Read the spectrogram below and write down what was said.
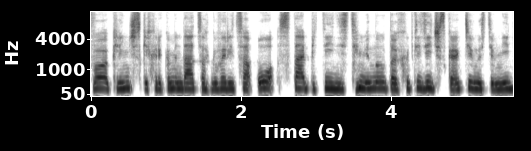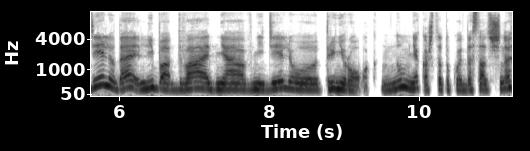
В клинических рекомендациях говорится о 150 минутах физической активности в неделю, да, либо два дня в неделю тренировок. Ну, мне кажется, такой достаточно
